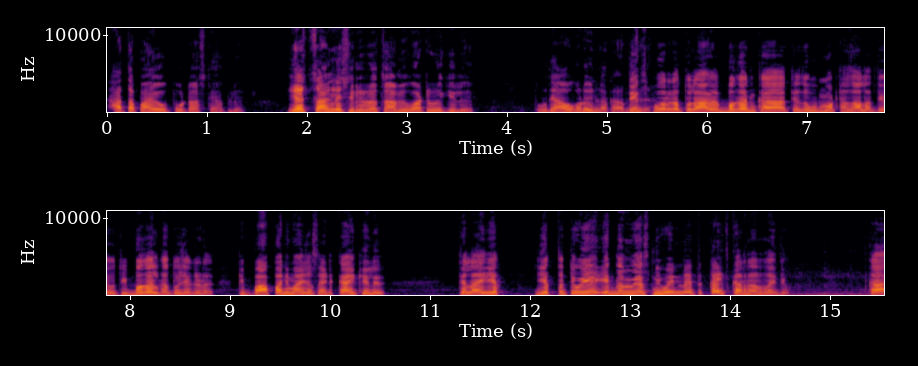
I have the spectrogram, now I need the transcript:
हातापायावर पोट असतंय आपलं. हेच चांगल्या शरीराचं आम्ही वाटोळ केलं. तर उद्या अवघड होईल ना का? तीच पोरग तुला आवे- बघन का? त्याचं मोठा झाला ते ती बघल का तुझ्याकडं? की बापाने माझ्यासाठी काय केलं? त्याला एक एक तर तो एकदम व्यसनी होईन नाही तर काहीच करणार नाही तो. का?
